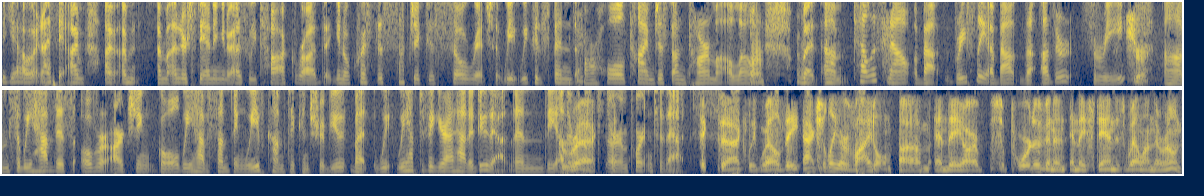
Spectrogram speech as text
yeah, and I think I'm I'm I'm understanding, you know, as we talk, Rod, that you know, of course, this subject is so rich that we we could spend our whole time just on dharma alone. But um, tell us now about briefly about the other three. Sure. Um, so we have this overarching goal. We have something we've come to contribute, but we we have to figure out how to do that, and the other Correct. are important to that. Exactly. Well, they actually are vital, um, and they are supportive, and and they stand as well on their own.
